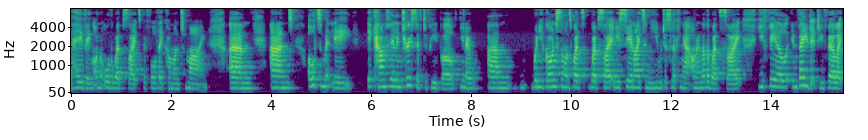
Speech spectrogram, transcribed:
behaving on all the websites before they come onto mine. Um, and ultimately it can feel intrusive to people. You know um, when you go onto someone's web- website and you see an item you were just looking at on another website you feel invaded. You feel like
